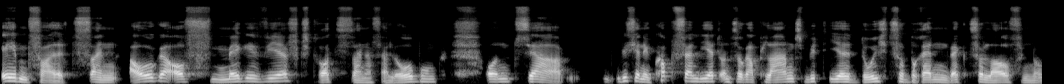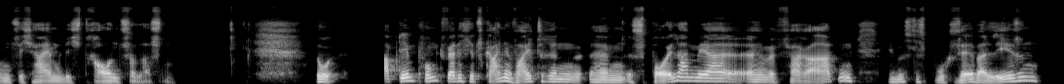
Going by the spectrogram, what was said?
ebenfalls sein Auge auf Maggie wirft, trotz seiner Verlobung. Und ja, ein bisschen den Kopf verliert und sogar plant, mit ihr durchzubrennen, wegzulaufen und sich heimlich trauen zu lassen. So, ab dem Punkt werde ich jetzt keine weiteren ähm, Spoiler mehr äh, verraten. Ihr müsst das Buch selber lesen.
